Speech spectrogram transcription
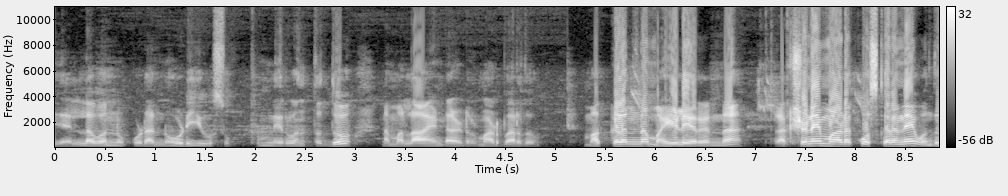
ಇದೆಲ್ಲವನ್ನು ಕೂಡ ನೋಡಿಯೂ ಸುಮ್ಮನಿರುವಂಥದ್ದು ನಮ್ಮ ಲಾ ಆ್ಯಂಡ್ ಆರ್ಡರ್ ಮಾಡಬಾರ್ದು. ಮಕ್ಕಳನ್ನು, ಮಹಿಳೆಯರನ್ನು ರಕ್ಷಣೆ ಮಾಡೋಕ್ಕೋಸ್ಕರನೇ ಒಂದು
